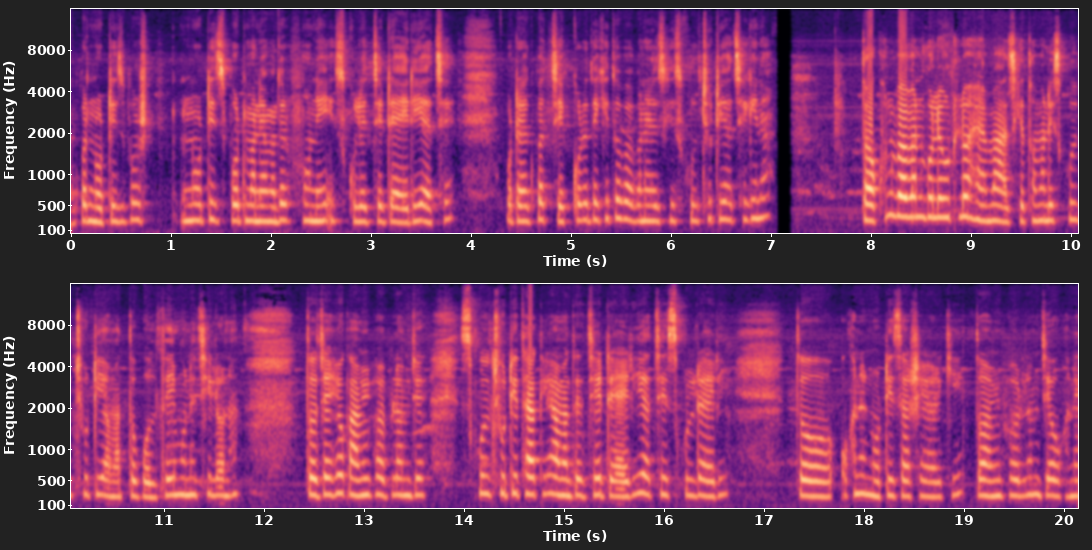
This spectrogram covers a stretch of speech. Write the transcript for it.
একবার নোটিশ বোর্ড নোটিশ বোর্ড মানে আমাদের ফোনে স্কুলের যে ডায়েরি আছে, ওটা একবার চেক করে দেখি তো বাবানের আজকে স্কুল ছুটি আছে কি না তখন বাবান বলে উঠল হ্যাঁ মা, আজকে তো আমার স্কুল ছুটি। আমার তো বলতেই মনে ছিল না। তো যাই হোক, আমি ভাবলাম যে স্কুল ছুটি থাকলে আমাদের যে ডায়েরি আছে, স্কুল ডায়েরি, তো ওখানে নোটিশ আসে আর কি। তো আমি ভাবলাম যে ওখানে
